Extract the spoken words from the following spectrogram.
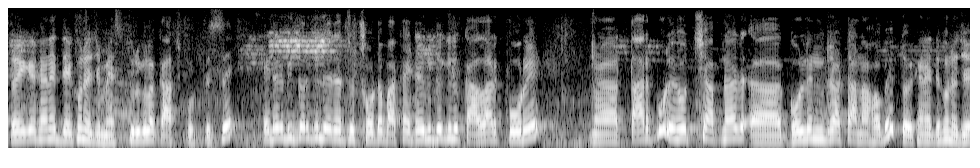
তো এখানে দেখুন, এই যে মেস্তুরিগুলো কাজ করতেছে। এটার ভিতর কিন্তু, এটা হচ্ছে ছোটো পাখা, এটার ভিতর কিন্তু কালার করে তারপরে হচ্ছে আপনার গোল্ডেন ড্রা টানা হবে। তো এখানে দেখুন যে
